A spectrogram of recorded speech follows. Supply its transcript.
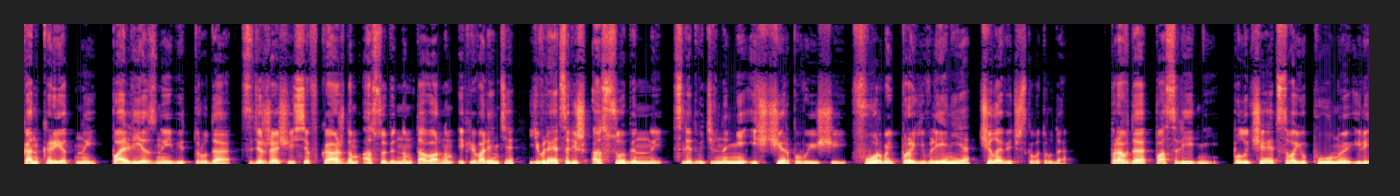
конкретный, полезный вид труда, содержащийся в каждом особенном товарном эквиваленте, является лишь особенной, следовательно, не исчерпывающей формой проявления человеческого труда. Правда, последний получает свою полную или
